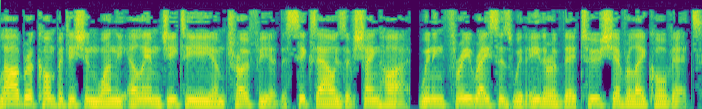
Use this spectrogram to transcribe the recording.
Larbre Competition won the LMGTE AM Trophy at the Six Hours of Shanghai, winning three races with either of their two Chevrolet Corvettes.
